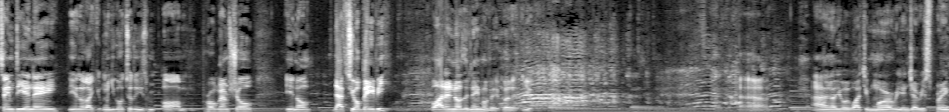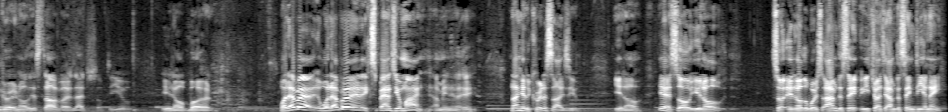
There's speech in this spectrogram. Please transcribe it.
same DNA. You know, like when you go to these um, program show, you know, that's your baby. Well, I didn't know the name of it, but you. I know you were watching Maury and Jerry Springer and all this stuff, but that's up to you, you know. But whatever, whatever expands your mind. I mean, hey, I'm not here to criticize you, you know. Yeah, so you know, so in other words, I'm the same. He's trying to say I'm the same DNA.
